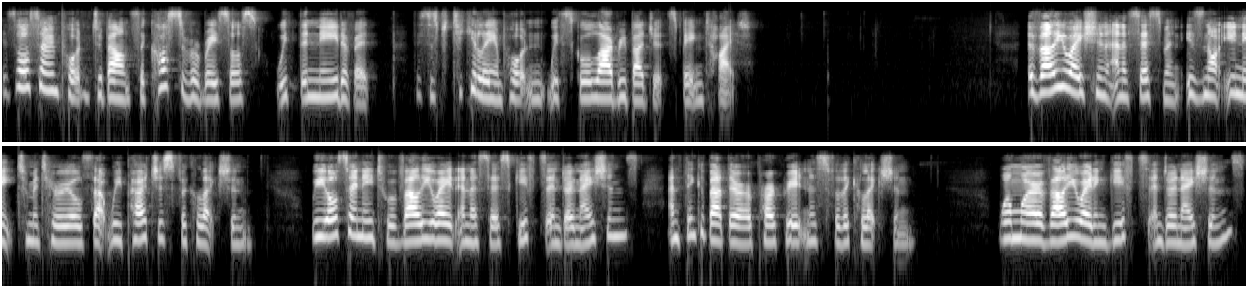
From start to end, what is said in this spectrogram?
It's also important to balance the cost of a resource with the need of it. This is particularly important with school library budgets being tight. Evaluation and assessment is not unique to materials that we purchase for collection. We also need to evaluate and assess gifts and donations and think about their appropriateness for the collection. When we're evaluating gifts and donations,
